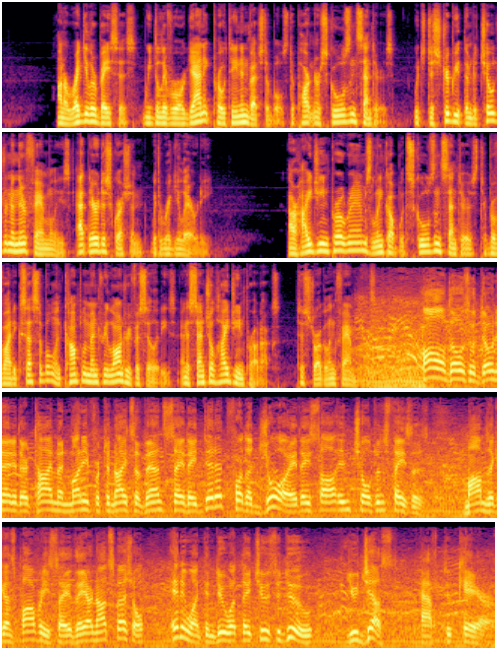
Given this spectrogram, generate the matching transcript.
On a regular basis, we deliver organic protein and vegetables to partner schools and centers, which distribute them to children and their families at their discretion with regularity. Our hygiene programs link up with schools and centers to provide accessible and complimentary laundry facilities and essential hygiene products to struggling families. All those who donated their time and money for tonight's events say they did it for the joy they saw in children's faces. Moms Against Poverty say they are not special. Anyone can do what they choose to do. You just have to care.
